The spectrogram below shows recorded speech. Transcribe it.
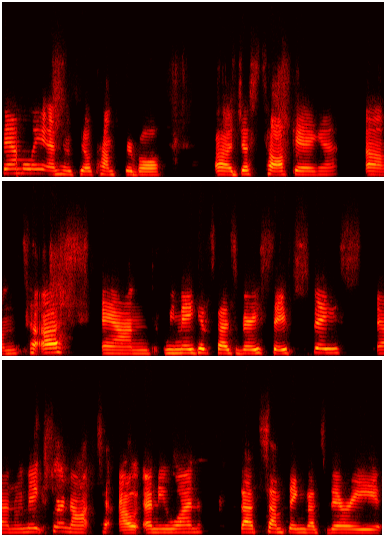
family and who feel comfortable uh, just talking um, to us, and we make it so it's a very safe space, and we make sure not to out anyone. That's something that's very,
